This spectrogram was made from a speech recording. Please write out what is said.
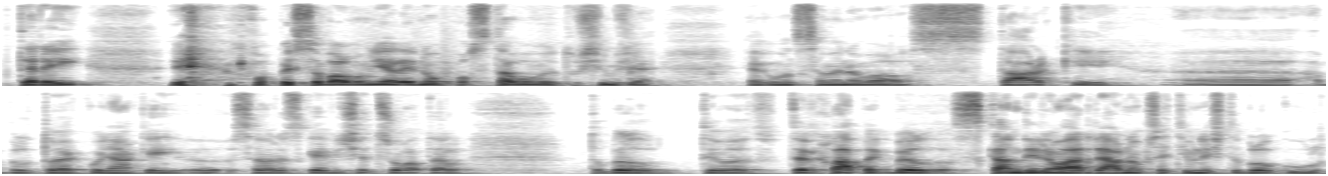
který je, popisoval, on měl jednou postavu, tuším, že jak on se jmenoval, Starky, a byl to jako nějaký eh, severský vyšetřovatel. To byl, ten chlápek byl skandinávár dávno předtím, než to bylo cool.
